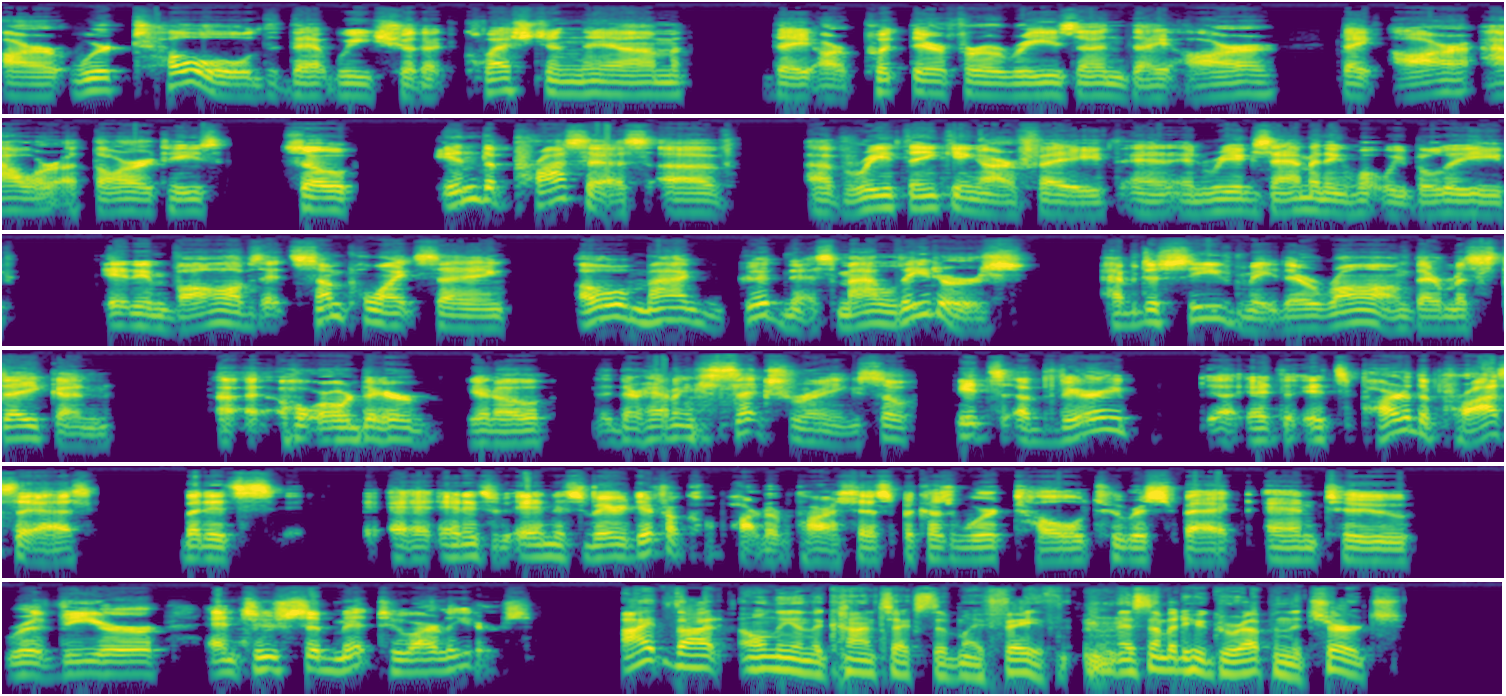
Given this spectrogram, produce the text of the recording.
are we're told that we shouldn't question them. They are put there for a reason. They are they are our authorities. So in the process of of rethinking our faith and, and re-examining what we believe, it involves at some point saying, Oh my goodness, my leaders have deceived me. They're wrong. They're mistaken. Uh, or they're, you know, they're having sex rings. So it's a very it, it's part of the process, but it's and it's and it's very difficult part of the process because we're told to respect and to revere and to submit to our leaders. I thought only in the context of my faith. As somebody who grew up in the church,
